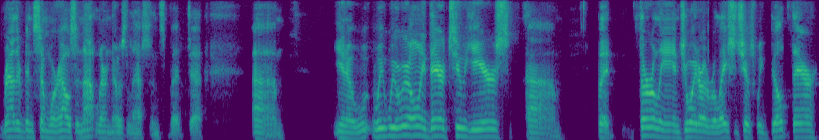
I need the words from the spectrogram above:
rather been somewhere else and not learned those lessons. But um, you know, we, we were only there two years, um, but thoroughly enjoyed our relationships we built there.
